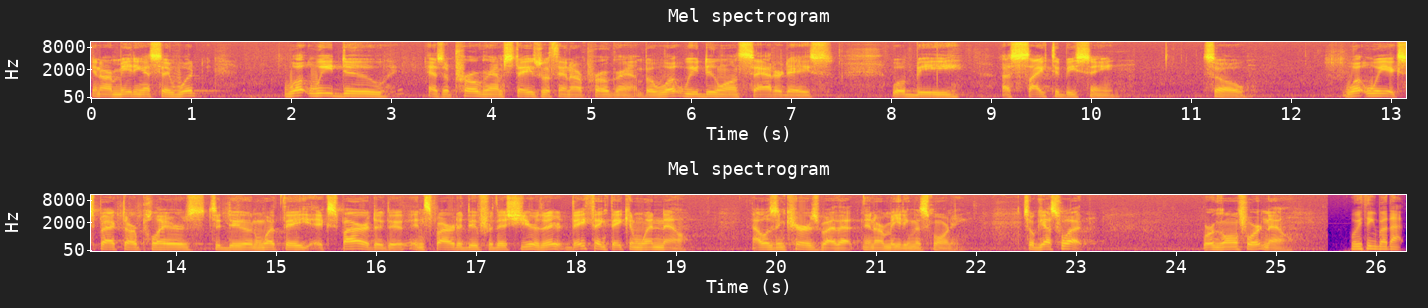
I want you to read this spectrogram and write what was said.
in our meeting, I said, what, what we do as a program stays within our program, but what we do on Saturdays will be a sight to be seen. So what we expect our players to do and what they aspire to do, inspire to do for this year, they, they think they can win now. I was encouraged by that in our meeting this morning. So guess what? We're going for it now. What do you think about that?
